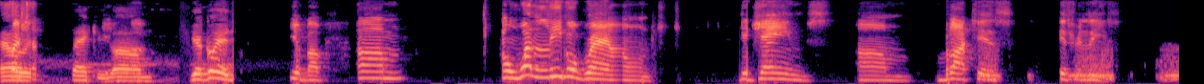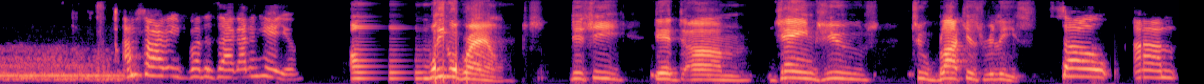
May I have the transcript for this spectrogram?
Valerie, thank you. Um, yeah, go ahead. Yeah, Bob. Um, on what legal grounds did James um, block his his release? I'm sorry, brother Zak, I didn't hear you. On what legal grounds did she did um, James use to block his release? So, um,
